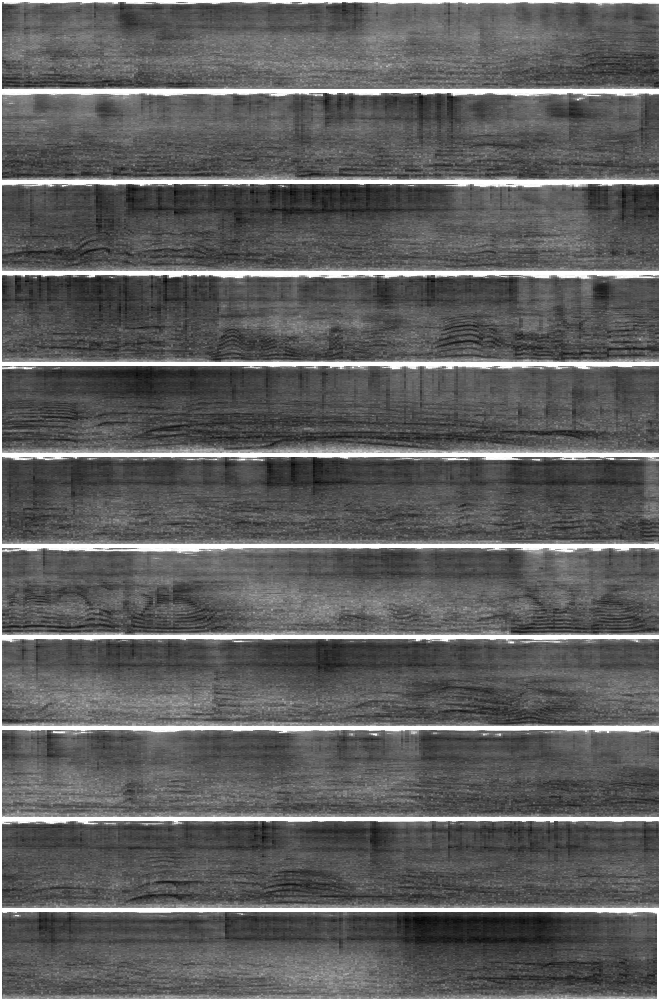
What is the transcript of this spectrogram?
It's over there in the blue section. No, no, I think it's still going up. Yeah. Maybe it's going up the spiral staircase. Look at that. Wow, all those levels. Wow. Uh-oh, here goes Sonic. Over there in the yellow corner now. Yellow and brown. Oh yeah. Wow.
